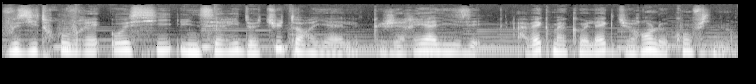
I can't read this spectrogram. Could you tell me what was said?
vous y trouverez aussi une série de tutoriels que j'ai réalisés avec ma collègue durant le confinement.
